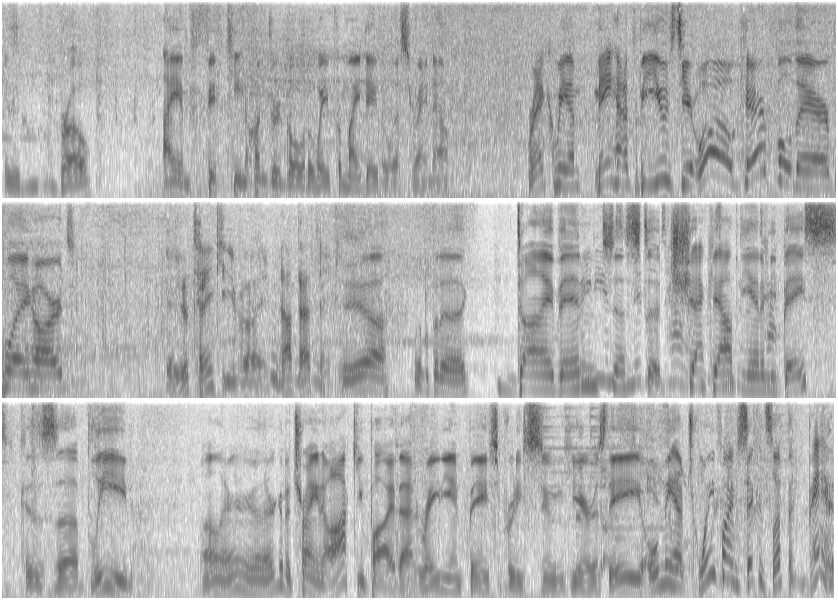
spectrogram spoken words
He's, Bro, I am 1,500 gold away from my Daedalus right now. Requiem may have to be used here. Whoa, careful there, play hard. Yeah, you're tanky, but not that tanky. Yeah, a little bit of dive in Radiant's just to check out the enemy attack. base because uh, bleed. Well, they're they're gonna try and occupy that radiant base pretty soon here, as they only have 25 seconds left. And man,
